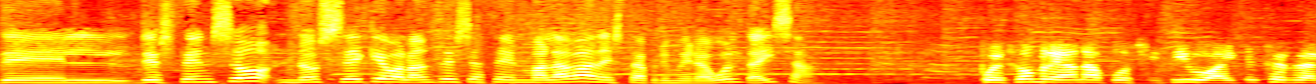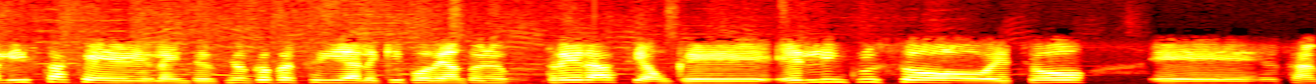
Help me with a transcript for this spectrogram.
del descenso. No sé qué balance se hace en Málaga de esta primera vuelta, Isa. Pues hombre, Ana, positivo. Hay que ser realistas que la intención que perseguía el equipo de Antonio Contreras y aunque él incluso echó eh, o sea,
